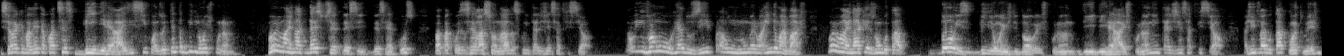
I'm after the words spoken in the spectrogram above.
Isso é o equivalente a 400 bi de reais em cinco anos, 80 bilhões por ano. Vamos imaginar que 10% desse, desse recurso vai para coisas relacionadas com inteligência artificial. Então, e vamos reduzir para um número ainda mais baixo. Vamos imaginar que eles vão botar 2 bilhões de dólares por ano, de, de reais por ano em inteligência artificial. A gente vai botar quanto mesmo?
